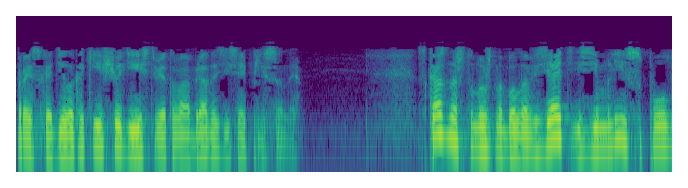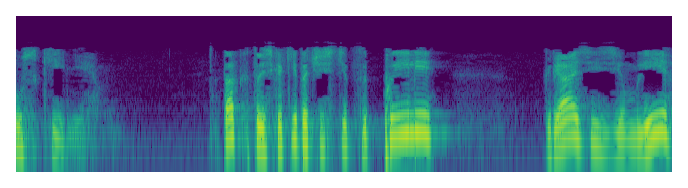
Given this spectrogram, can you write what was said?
происходило? Какие еще действия этого обряда здесь описаны? Сказано, что нужно было взять земли с полу скини – так, то есть какие-то частицы пыли, грязи, земли,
